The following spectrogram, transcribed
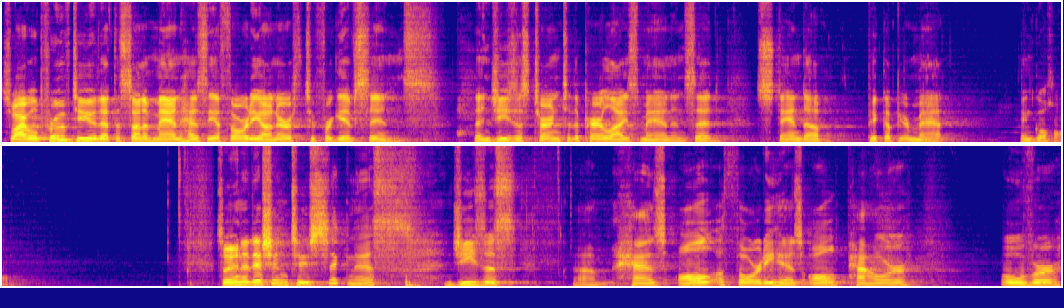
"So I will prove to you that the Son of Man has the authority on earth to forgive sins." Then Jesus turned to the paralyzed man and said, "Stand up, pick up your mat, and go home. So, in addition to sickness, Jesus um, has all authority, has all power over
